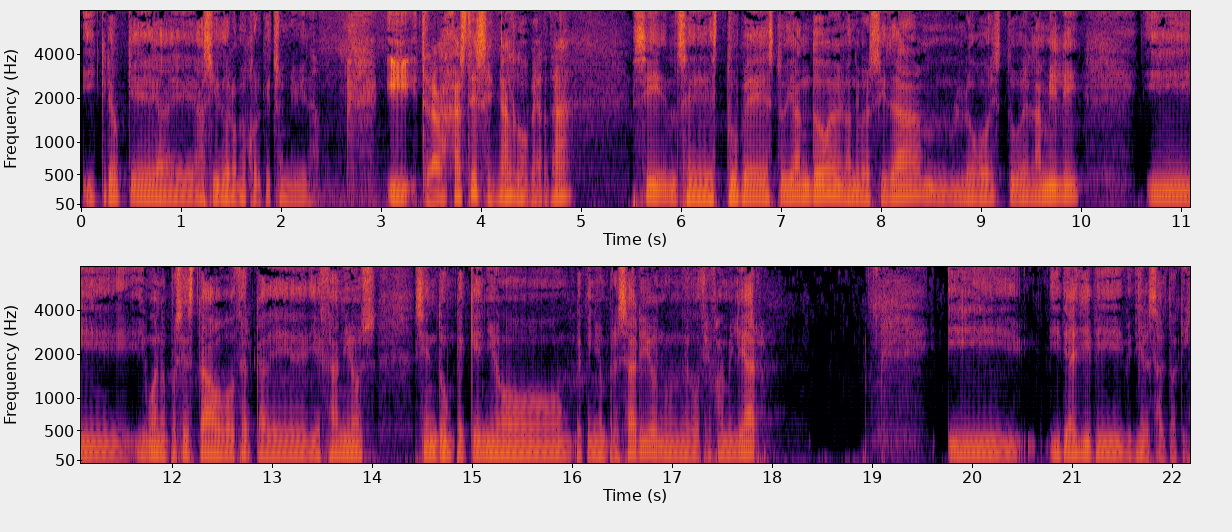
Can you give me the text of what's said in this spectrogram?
Y creo que eh, ha sido lo mejor que he hecho en mi vida. Y trabajaste en algo, ¿verdad? Sí, estuve estudiando en la universidad, mm, luego estuve en la mili y, y bueno, pues he estado cerca de 10 años siendo un pequeño, un pequeño empresario en un negocio familiar y, y de allí di, di el salto aquí.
